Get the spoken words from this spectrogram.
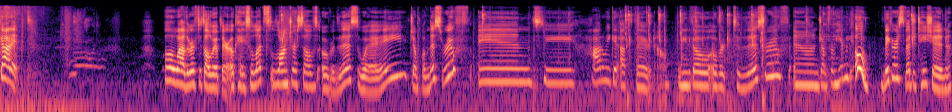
Got it. Oh, wow. The rift is all the way up there. Okay, so let's launch ourselves over this way. Jump on this roof. And see... How do we get up there now? We need to go over to this roof and jump from here. Oh! Vigorous vegetation.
